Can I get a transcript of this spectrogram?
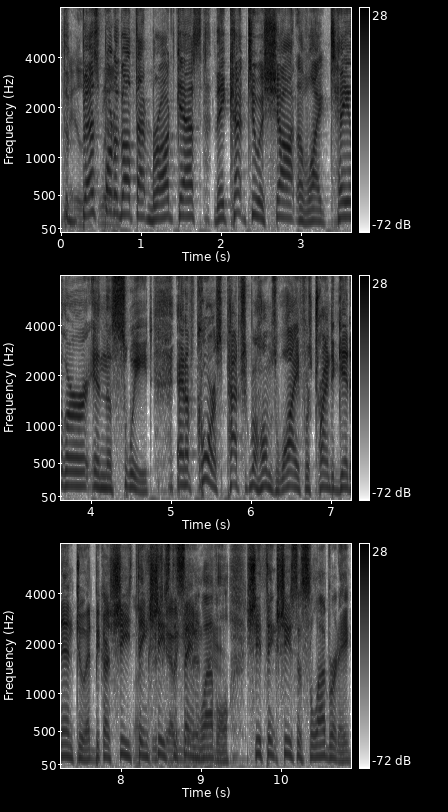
The best part about that broadcast, they cut to a shot of like Taylor in the suite. And of course, Patrick Mahomes' wife was trying to get into it because she thinks she's she's, the same there. level. She thinks she's a celebrity.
